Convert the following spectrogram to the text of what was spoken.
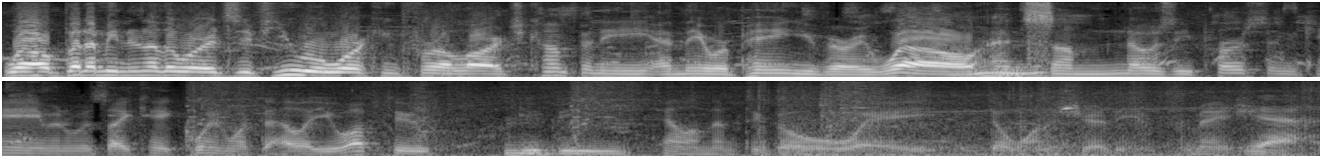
Well, but I mean, in other words, if you were working for a large company and they were paying you very well, Mm-hmm. and some nosy person came and was like, "Hey, Quinn, what the hell are you up to?" Mm-hmm. You'd be telling them to go away. Don't want to share the information. yeah,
